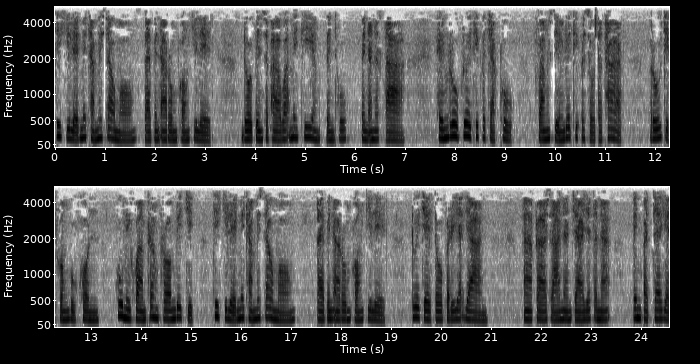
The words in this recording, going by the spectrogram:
ที่กิเลสไม่ทำให้เศร้าหมอง แต่เป็นอารมณ์ของกิเลส โดยเป็นสภาวะไม่เที่ยง เป็นทุกข์ เป็นอนัตตา เห็นรูปด้วยที่ประจักษ์ผุฟังเสียงด้วยที่ประโสตธาตุรู้จิตของบุคคล ผู้มีความพรั่งพร้อมด้วยจิต ที่กิเลสไม่ทำให้เศร้าหมอง แต่เป็นอารมณ์ของกิเลส ด้วยเจโตปริยญาณ อากาสานัญจายตนะ เป็นปัจจัยแก่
